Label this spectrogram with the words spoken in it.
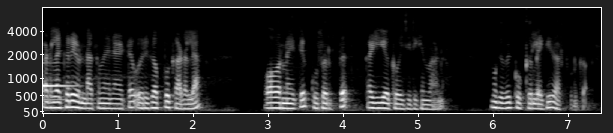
കടലക്കറി ഉണ്ടാക്കുന്നതിനായിട്ട് ഒരു കപ്പ് കടല ഓവർനൈറ്റ് കുതിർത്ത് കഴുകിയൊക്കെ വെച്ചിരിക്കുന്നതാണ്. നമുക്കിത് കുക്കറിലേക്ക് ചേർത്ത് കൊടുക്കാം.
